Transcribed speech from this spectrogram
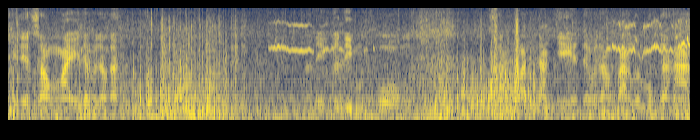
ที่เด็ดซ่องใหม่ได้ไหมจ๊ะอันนี้คือริมโขงสักวันทักเกตได้ไหมจ๊ะฟังรุ่นมุกทหาร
